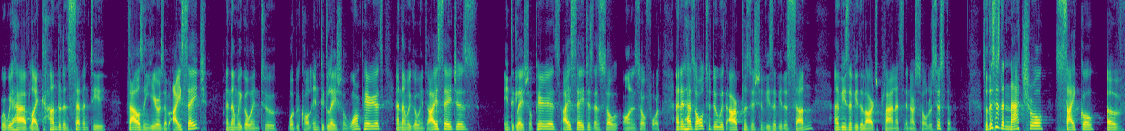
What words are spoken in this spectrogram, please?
where we have like 170,000 years of ice age, and then we go into what we call interglacial warm periods, and then we go into ice ages, interglacial periods, ice ages, and so on and so forth. And it has all to do with our position vis-a-vis the sun and vis-a-vis -vis the large planets in our solar system. So this is the natural cycle of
